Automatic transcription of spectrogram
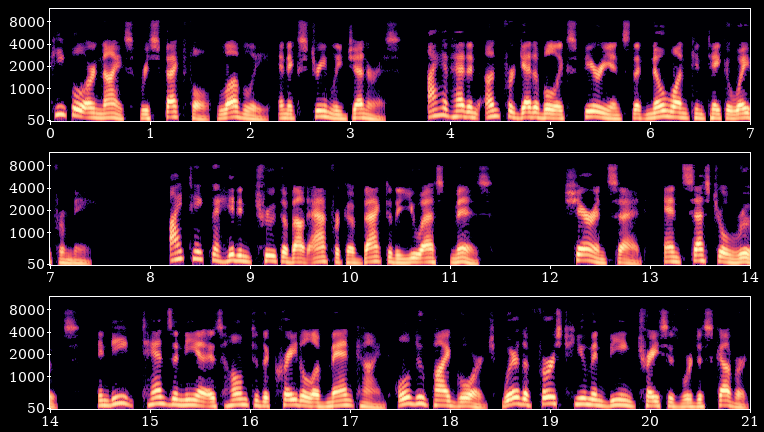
People are nice, respectful, lovely, and extremely generous. I have had an unforgettable experience that no one can take away from me. I take the hidden truth about Africa back to the U.S., Ms. Sharon said. Ancestral roots. Indeed, Tanzania is home to the cradle of mankind, Oldupai Gorge, where the first human being traces were discovered,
